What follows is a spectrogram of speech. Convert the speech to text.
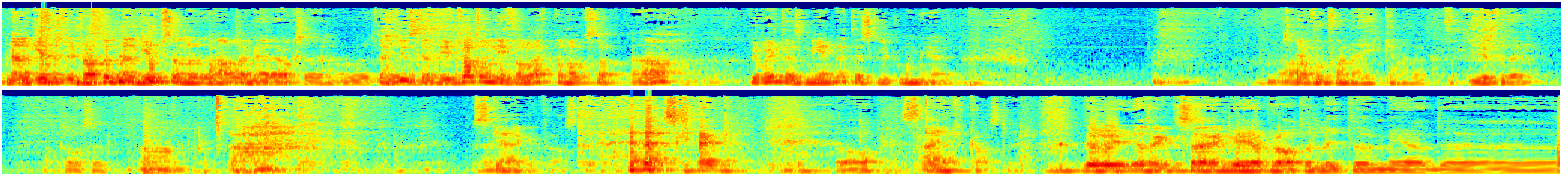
Mel Gibson, vi pratade om Mel Gibson och han var med där också. Ja, just det, vi pratade om Lethal Weapon också. Ja. Det var inte ens meningen att jag skulle komma med. Jag har ja. fortfarande hickan det. Jupiter. Gaser. Ja. Skagcaster. Skag. Ja. Skagcaster. det var, ju- jag tänkte säga en grej jag pratade lite med... Uh,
